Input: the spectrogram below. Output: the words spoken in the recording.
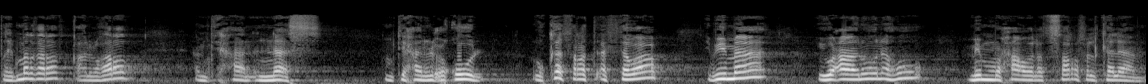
طيب ما الغرض؟ قالوا الغرض امتحان الناس امتحان العقول وكثرة الثواب بما يعانونه من محاولة صرف الكلام.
